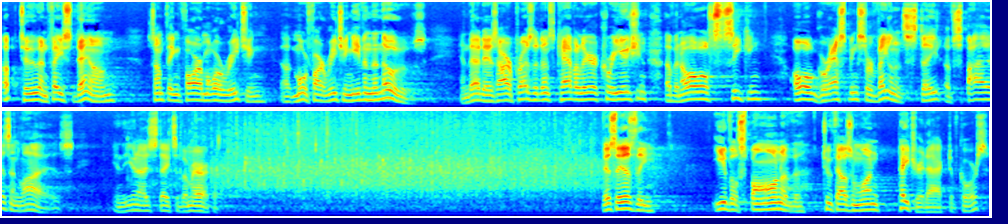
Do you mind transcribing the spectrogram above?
up to and face down something far more reaching, uh, more far reaching even than those. And that is our president's cavalier creation of an all seeking, all grasping surveillance state of spies and lies in the United States of America. This is the evil spawn of the 2001 Patriot Act, of course.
